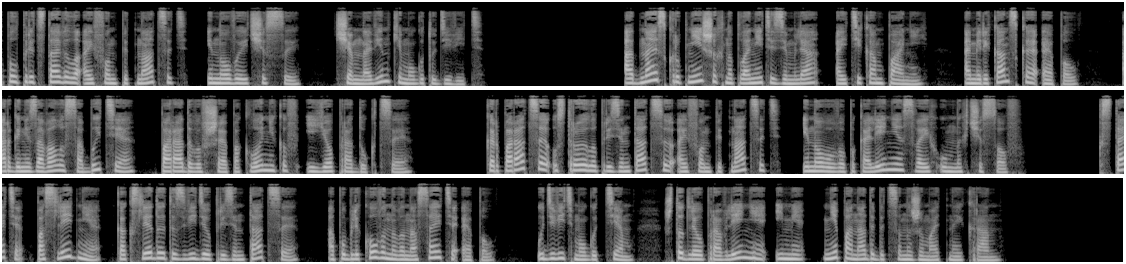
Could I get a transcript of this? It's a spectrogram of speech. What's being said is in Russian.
Apple представила iPhone 15 и новые часы, чем новинки могут удивить. Одна из крупнейших на планете Земля IT-компаний, американская Apple, организовала событие, порадовавшее поклонников ее продукции. Корпорация устроила презентацию iPhone 15 и нового поколения своих умных часов. Кстати, последнее, как следует из видеопрезентации, опубликованного на сайте Apple, удивить могут тем, что для управления ими не понадобится нажимать на экран.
